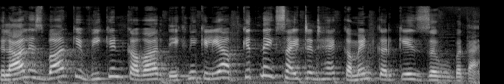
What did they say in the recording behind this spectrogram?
फ़िलहाल इस बार के वीकेंड का वार देखने के लिए आप कितने एक्साइटेड हैं कमेंट करके ज़रूर बताएँ।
